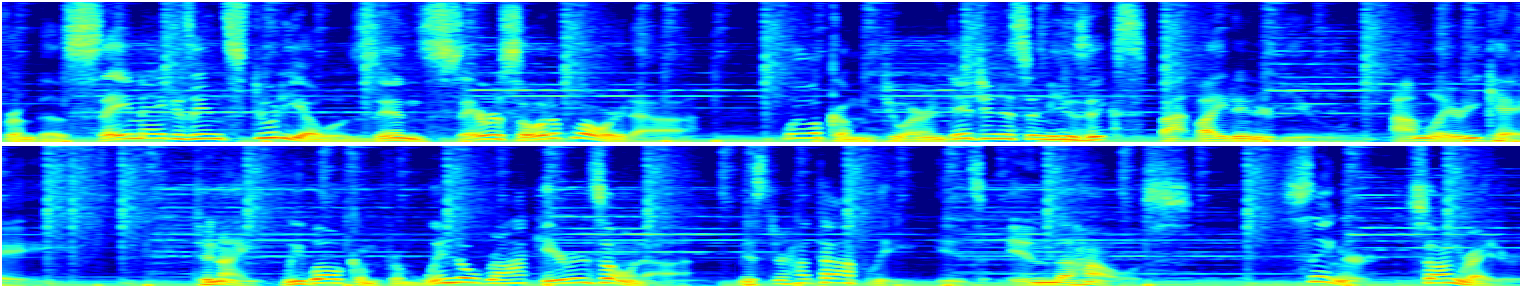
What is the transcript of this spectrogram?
From the Say Magazine studios in Sarasota, Florida, Welcome to our Indigenous in Music Spotlight interview. I'm Larry K. Tonight, we welcome from Window Rock, Arizona, Mr. Hataalii is in the house. Singer, songwriter,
